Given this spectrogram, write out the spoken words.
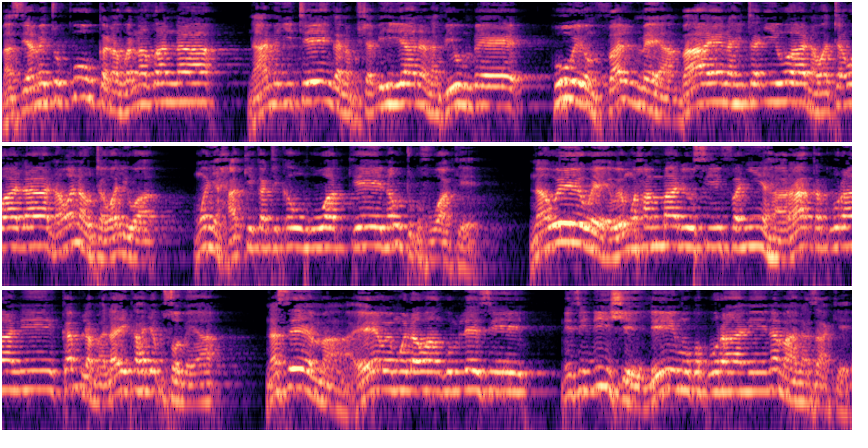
Basi ametukuka na dhana dhana na amejitenga na kushabihiana na viumbe huyo mfalme ambaye anahitajiwa na watawala na wanaotawaliwa mwenye haki katika uungu wake na utukufu wake. Na wewe, we Muhammad usifanyie haraka Qurani kabla malaika haja kusomea. Nasema, ewe Mola wangu mlezi, nizidishe elimu kwa Qurani na maana zake.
